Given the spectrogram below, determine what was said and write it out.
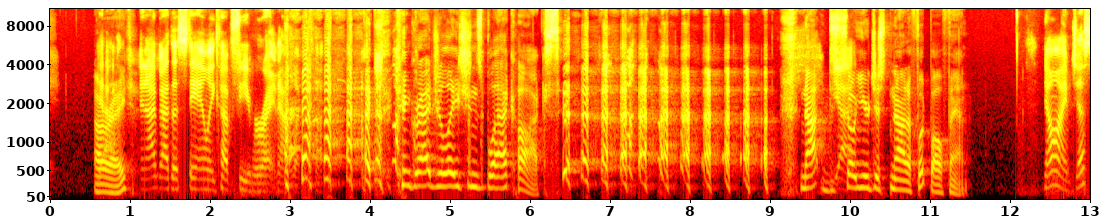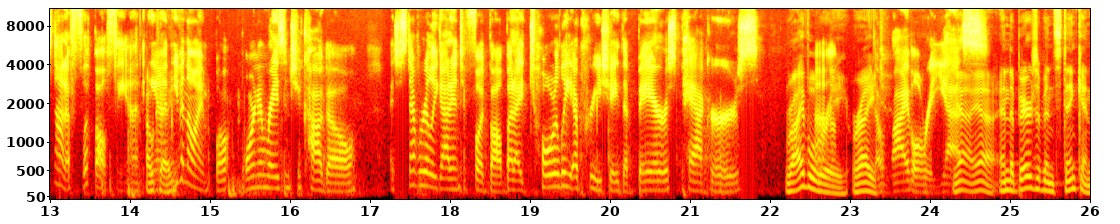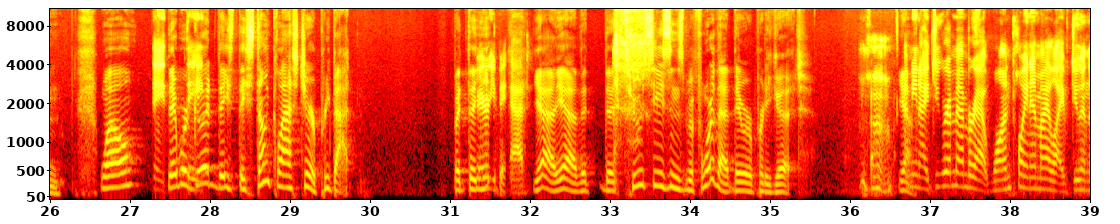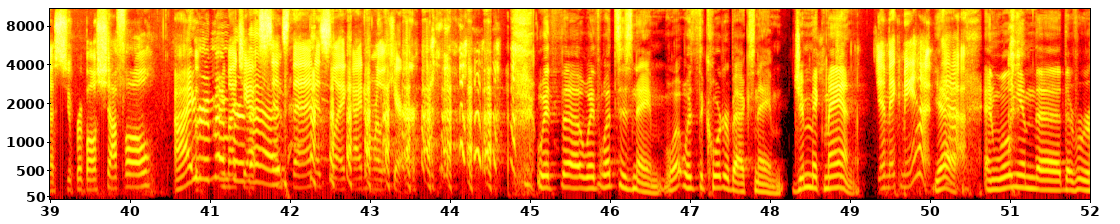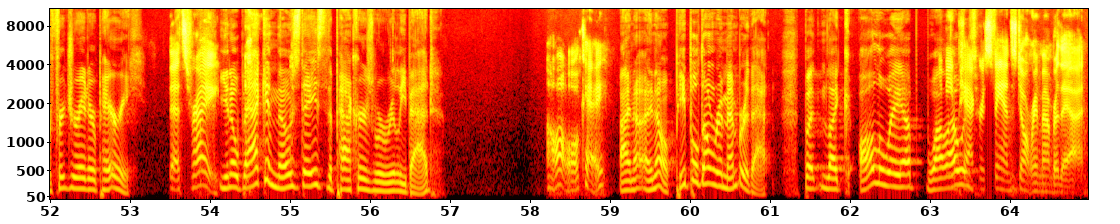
All Yeah. right. And I've got the Stanley Cup fever right now. Congratulations, Blackhawks. not Yeah. so you're just not a football fan. no, I'm just not a football fan. Okay. And even though I'm born and raised in Chicago, I just never really got into football. But I totally appreciate the Bears Packers Rivalry, um, right? the rivalry. Yes. Yeah, yeah. And the Bears have been stinking. Well, they, They- were they- good. They they stunk last year, pretty bad. But the Very bad. Yeah, yeah. The the two seasons before that, they were pretty good. Yeah, I mean, I do remember at one point in my life doing the Super Bowl shuffle. I Pretty remember much yeah, that since then, it's like I don't really care. with uh, with what's his name? What was the quarterback's name? Jim McMahon. Jim McMahon. Yeah, Yeah. and William the the refrigerator Perry. that's right. You know, back in those days, the Packers were really bad. Oh, okay. I know, I know. People don't remember that, but like all the way up while I, I mean, was Packers fans don't remember that.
